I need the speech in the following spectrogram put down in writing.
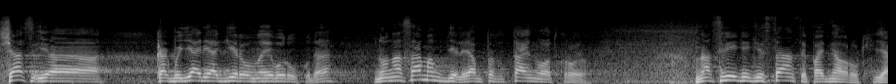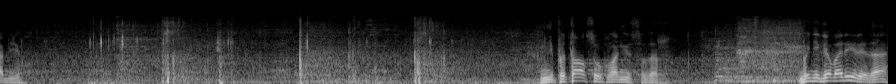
Сейчас я, как бы я реагировал на его руку, да? Но на самом деле, я вам тайну открою. На средней дистанции поднял руки, я бью. Не пытался уклониться даже. Вы не говорили, да?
